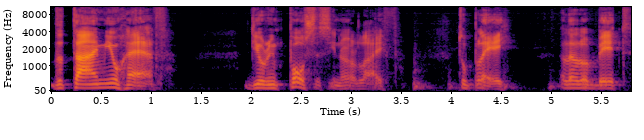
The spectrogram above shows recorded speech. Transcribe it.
the time you have during pauses in your life to play a little bit,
